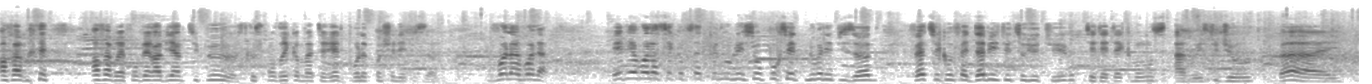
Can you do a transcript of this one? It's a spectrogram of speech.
enfin bref, enfin bref, on verra bien un petit peu ce que je prendrai comme matériel pour le prochain épisode. Voilà, voilà. Et bien voilà, c'est comme ça que nous laissons pour cet nouvel épisode. Faites ce que vous faites d'habitude sur YouTube. C'était TechMons, à vous les studios. Bye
